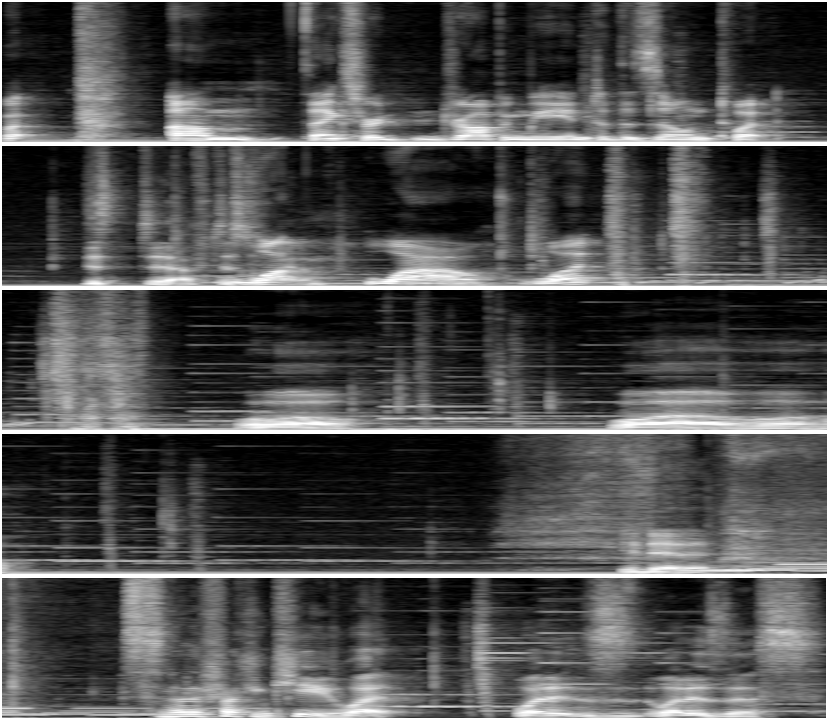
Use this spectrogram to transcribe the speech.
But um, thanks for dropping me into the zone twice. Just, uh, just what? fight 'em. Wow. What? Whoa. Whoa, whoa. You did it. It's another fucking key. What? What is what is this?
